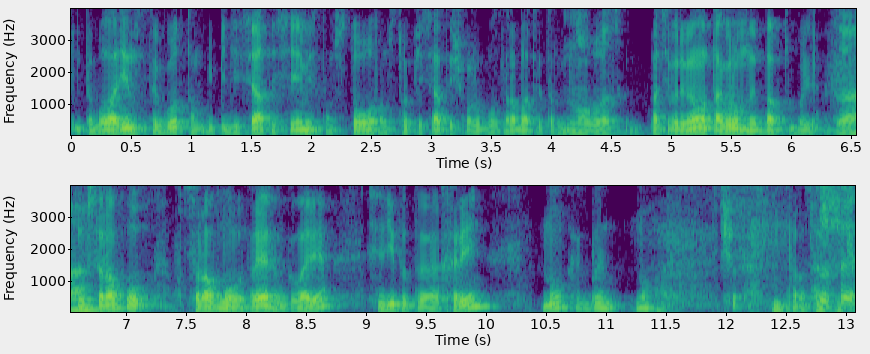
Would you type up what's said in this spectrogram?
это был 11 год, там, и 50, и 70, там, 100, там, 150 тысяч можно было зарабатывать. Там, ну вот. По тем временам это огромные бабки были. Да. Но все равно, все равно, вот реально в голове сидит эта хрень, ну, как бы, ну, что там Слушай,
